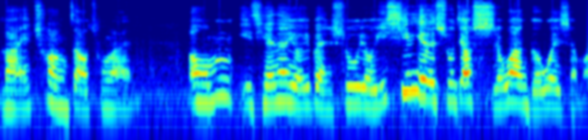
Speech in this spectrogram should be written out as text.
来创造出来？哦，我们以前呢有一本书，有一系列的书叫《十万个为什么》。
